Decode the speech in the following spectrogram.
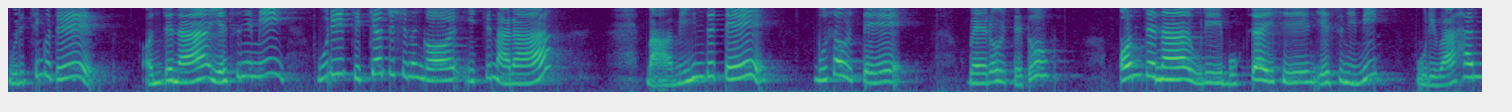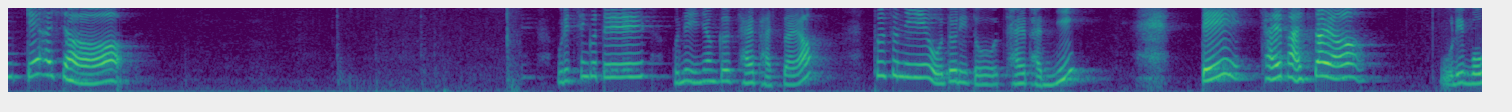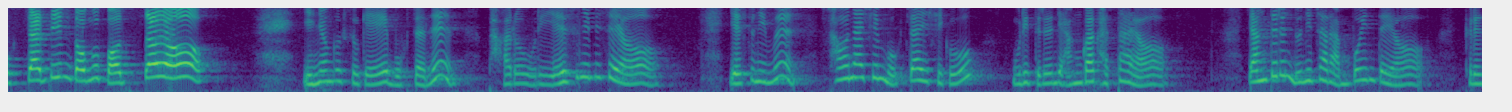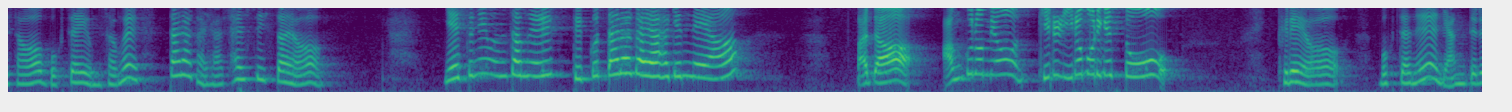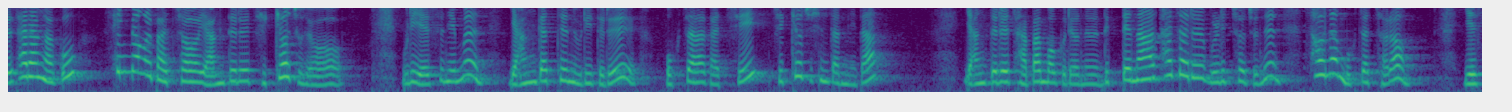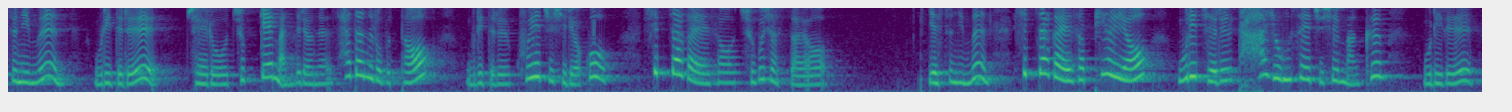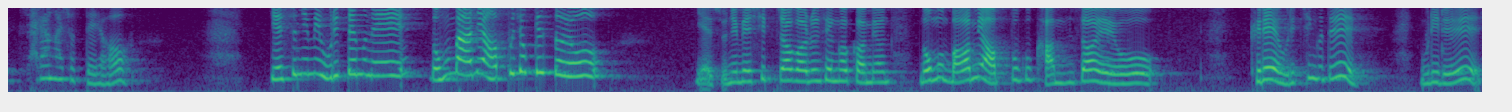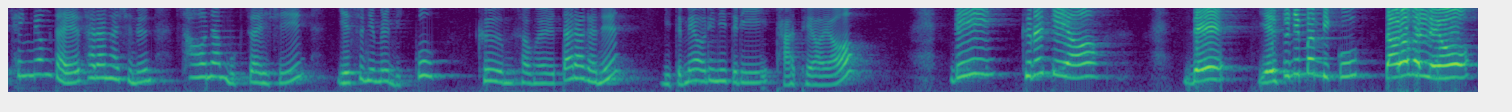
우리 친구들, 언제나 예수님이 우리 지켜주시는 걸 잊지 마라. 마음이 힘들 때, 무서울 때, 외로울 때도 언제나 우리 목자이신 예수님이 우리와 함께 하셔. 우리 친구들, 오늘 인형극 잘 봤어요? 토순이 오돌이도 잘 봤니? 네, 잘 봤어요. 우리 목자님 너무 멋져요. 인형극 속의 목자는 바로 우리 예수님이세요. 예수님은 선하신 목자이시고 우리들은 양과 같아요. 양들은 눈이 잘 안 보인대요. 그래서 목자의 음성을 따라가야 살 수 있어요. 예수님 음성을 듣고 따라가야 하겠네요. 맞아. 안 그러면 길을 잃어버리겠어. 그래요. 목자는 양들을 사랑하고 생명을 바쳐 양들을 지켜줘요. 우리 예수님은 양 같은 우리들을 목자와 같이 지켜주신답니다. 양들을 잡아먹으려는 늑대나 사자를 물리쳐주는 선한 목자처럼 예수님은 우리들을 죄로 죽게 만들려는 사단으로부터 우리들을 구해주시려고 십자가에서 죽으셨어요. 예수님은 십자가에서 피 흘려 우리 죄를 다 용서해 주실 만큼 우리를 사랑하셨대요. 예수님이 우리 때문에 너무 많이 아프셨겠어요. 예수님의 십자가를 생각하면 너무 마음이 아프고 감사해요. 그래, 우리 친구들. 우리를 생명 다해 사랑하시는 선한 목자이신 예수님을 믿고 그 음성을 따라가는 믿음의 어린이들이 다 되어요. 네, 그럴게요. 네, 예수님만 믿고 따라갈래요.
